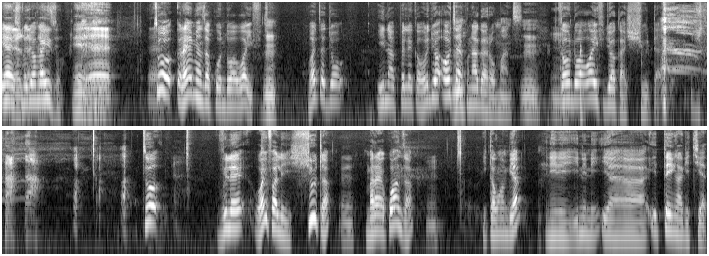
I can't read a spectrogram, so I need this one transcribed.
Yes, unajuanga hizo? Yeah. yeah. so raya imeanza kuondoa wife jo wacha jo inapeleka unajua ocha mm. kunaga romance Mm. ikaondoa wife jo akashuta so vile wife alishuta Mm. mara ya kwanza Mm. ikamwambia nini nini ya ithing agichieth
